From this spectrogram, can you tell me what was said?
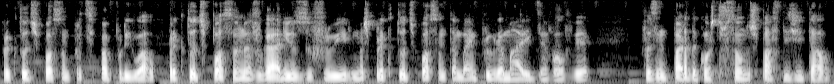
para que todos possam participar por igual, para que todos possam navegar e usufruir, mas para que todos possam também programar e desenvolver, fazendo parte da construção do espaço digital.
